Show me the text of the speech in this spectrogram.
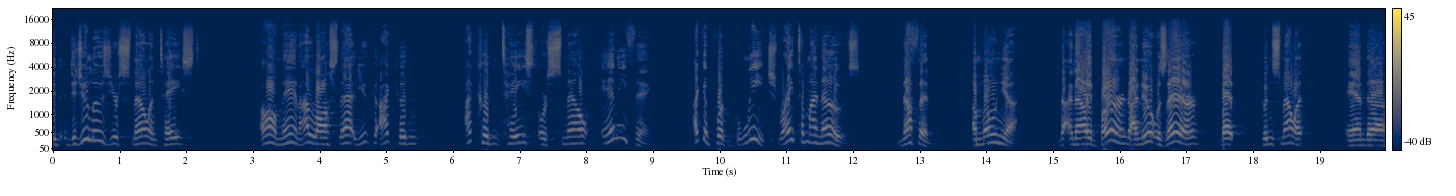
Did, did you lose your smell and taste? Oh man, I lost that. You, I couldn't, I couldn't taste or smell anything. I could put bleach right to my nose. Nothing. Ammonia. Now it burned. I knew it was there, but couldn't smell it. And uh,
